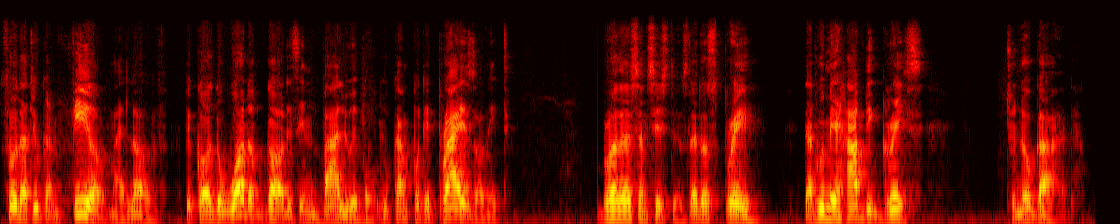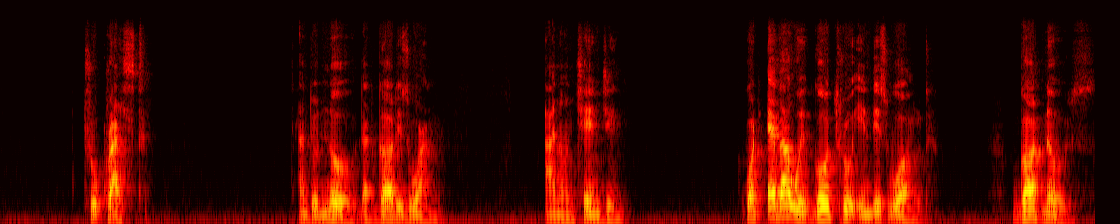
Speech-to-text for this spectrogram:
so that you can feel my love because the word of God is invaluable. You can't put a price on it. Brothers and sisters, let us pray that we may have the grace to know God through Christ and to know that God is one and unchanging. Whatever we go through in this world, God knows.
